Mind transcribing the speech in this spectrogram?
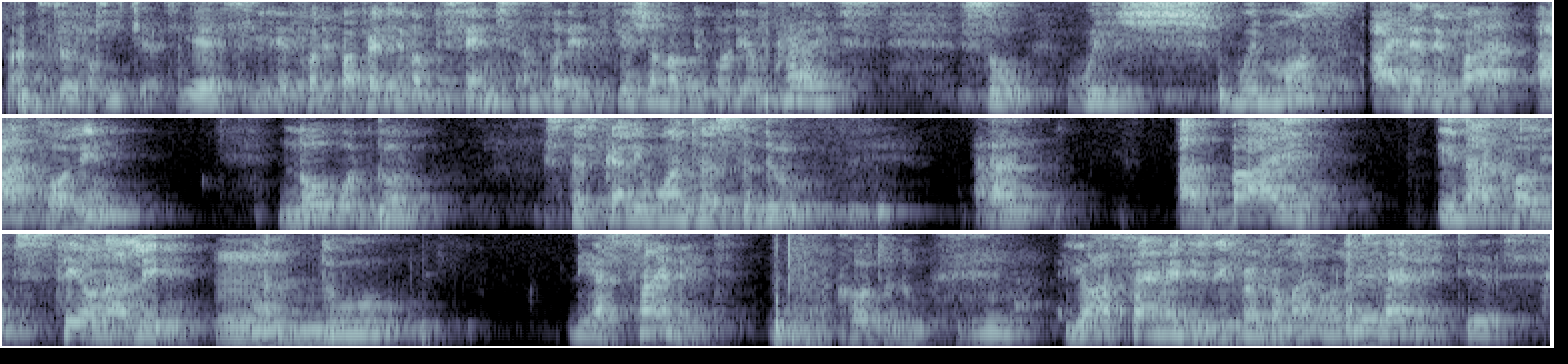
Pastor teachers, yes. yeah, for the perfecting of the saints and for the edification of the body of Christ. So we sh- we must identify our calling, know what God specifically wants us to do, and abide in our calling, stay on our lane, and mm. do the assignment we are called to do. Mm. Your assignment is different from my own Yes, assignment. yes.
